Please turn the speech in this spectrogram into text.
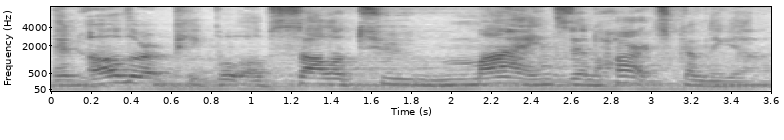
and other people of solitude minds and hearts come together,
